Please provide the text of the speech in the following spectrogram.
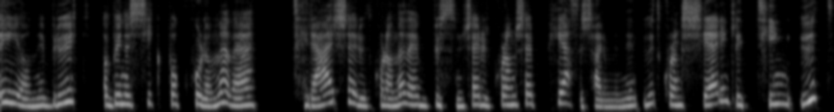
øynene i bruk og begynne å kikke på hvordan er det trær ser ut, hvordan er det bussen ser ut, hvordan ser PC-skjermen din ut, hvordan ser egentlig ting ut?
